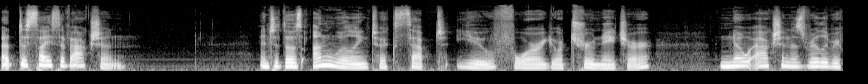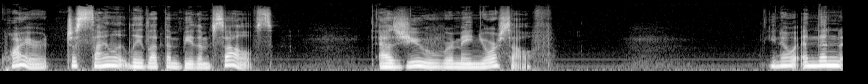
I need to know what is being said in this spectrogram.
a decisive action. And to those unwilling to accept you for your true nature, no action is really required. Just silently let them be themselves as you remain yourself. You know, and then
